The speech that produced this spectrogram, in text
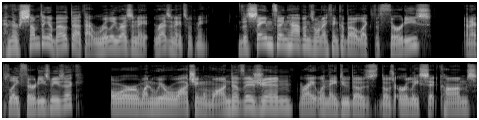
And there's something about that that really resonate resonates with me. The same thing happens when I think about like the 30s and I play 30s music, or when we were watching WandaVision, right? When they do those those early sitcoms,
